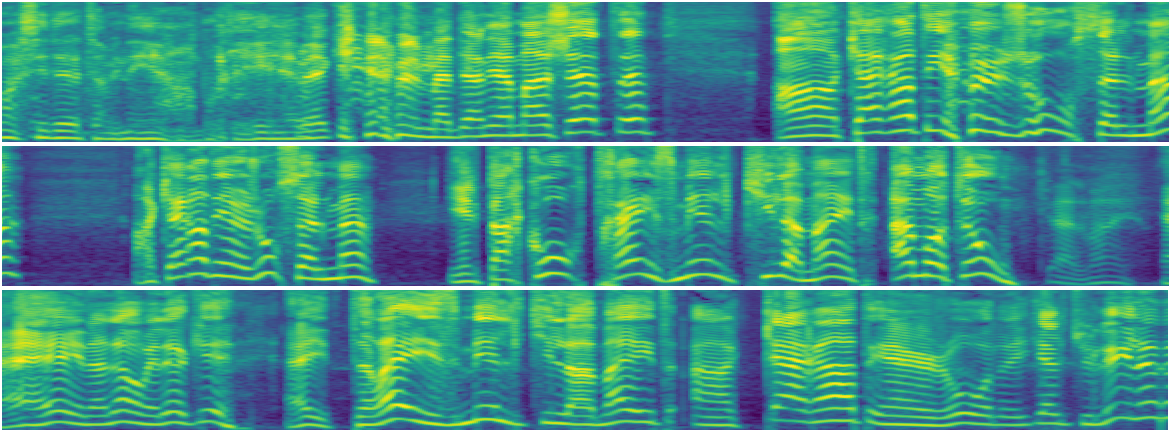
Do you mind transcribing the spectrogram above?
on va essayer de terminer en beauté avec ma dernière manchette. En 41 jours seulement, en 41 jours seulement, il parcourt 13 000 km à moto. Hey, non, non, mais là, OK. Hey, 13 000 km en 41 jours. Les calculer, là.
